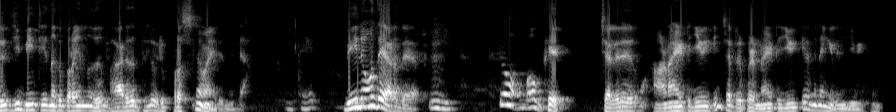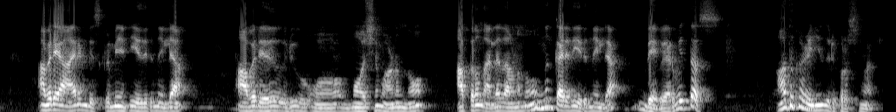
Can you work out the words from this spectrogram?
L G B T എന്നൊക്കെ പറയുന്നത് ഭാരതത്തിൽ ഒരു പ്രശ്നമായിരുന്നില്ല. We know they are there. Okay ചിലർ ആണായിട്ട് ജീവിക്കും ചിലർ പെണ്ണായിട്ട് ജീവിക്കും എങ്ങനെയെങ്കിലും ജീവിക്കും. അവരെ ആരും ഡിസ്ക്രിമിനേറ്റ് ചെയ്തിരുന്നില്ല. അവർ ഒരു മോശമാണെന്നോ അത്ര നല്ലതാണെന്നോ ഒന്നും കരുതിയിരുന്നില്ല. ദേ വെയർ വിത്ത് അസ് അത് കഴിഞ്ഞ് ഇതൊരു പ്രശ്നമാക്കി.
